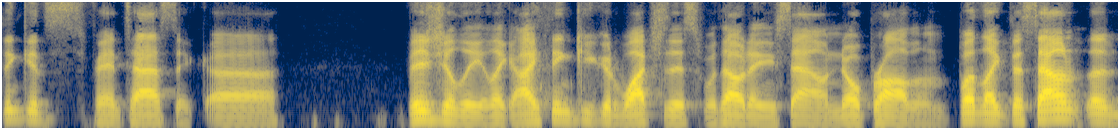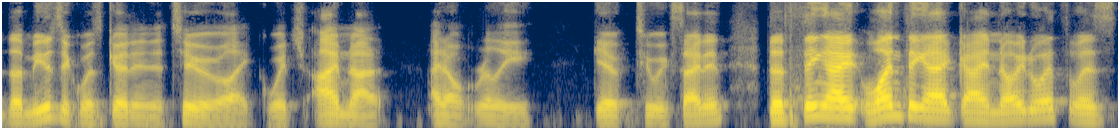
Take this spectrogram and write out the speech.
think it's fantastic. Uh visually, like I think you could watch this without any sound, no problem. But like the sound the, the music was good in it too, like which I'm not I don't really get too excited. The thing I one thing I got annoyed with was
